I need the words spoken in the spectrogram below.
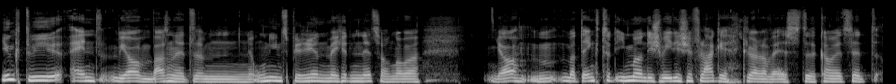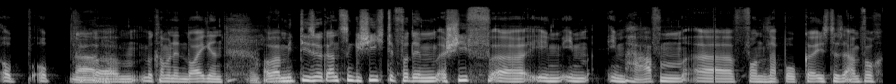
irgendwie ein, ja, weiß nicht, ähm, uninspirierend möchte ich nicht sagen, aber ja, man denkt halt immer an die schwedische Flagge, klarerweise. Da kann man jetzt nicht, ob, ob Nein, ähm, kann man nicht leugnen. Aber mit dieser ganzen Geschichte von dem Schiff äh, im, im, im Hafen äh, von La Boca ist das einfach,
